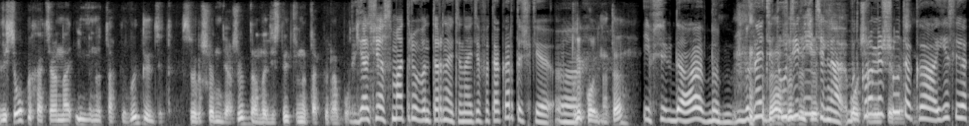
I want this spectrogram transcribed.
Веселка, хотя она именно так и выглядит, совершенно неожиданно, она действительно так и работает. Я сейчас смотрю в интернете на эти фотокарточки. Э, Прикольно, да? И все, да, вы знаете, это удивительно. Вот кроме шуток, а, если,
